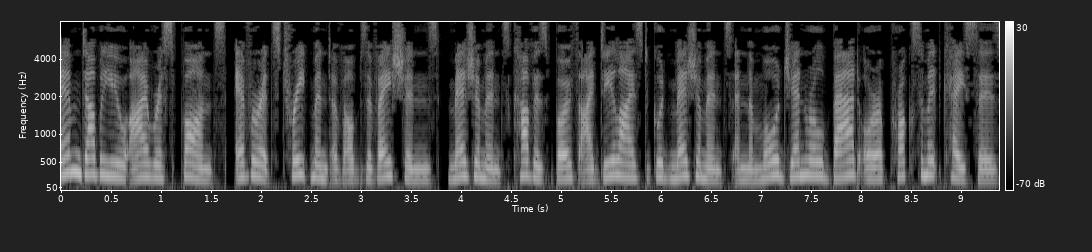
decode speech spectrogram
MWI response, Everett's treatment of observations, measurements covers both idealized good measurements and the more general bad or approximate cases.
